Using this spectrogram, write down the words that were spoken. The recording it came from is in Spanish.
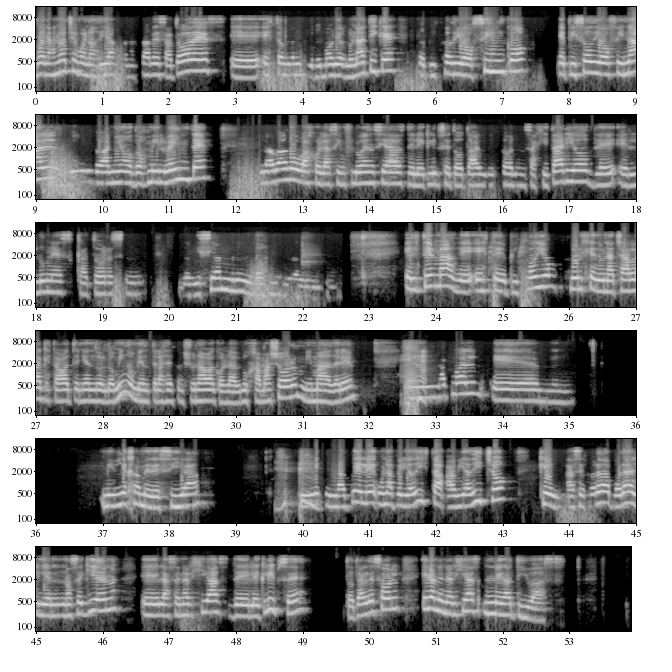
Buenas noches, buenos días, buenas tardes a todos. Eh, esto es Grimorio Lunátique, episodio 5, episodio final del año 2020, grabado bajo las influencias del eclipse total de Sol en Sagitario del lunes 14 de diciembre de 2020. El tema de este episodio surge de una charla que estaba teniendo el domingo mientras desayunaba con la bruja mayor, mi madre, en la cual eh, mi vieja me decía que en la tele una periodista había dicho que, asesorada por alguien, no sé quién, eh, las energías del eclipse total de sol eran energías negativas.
